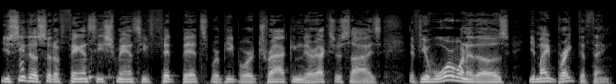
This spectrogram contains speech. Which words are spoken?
you see those sort of fancy schmancy Fitbits where people are tracking their exercise. If you wore one of those, you might break the thing.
